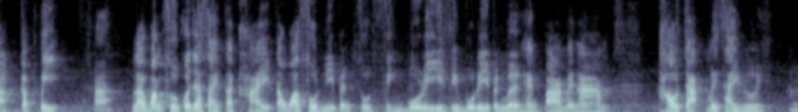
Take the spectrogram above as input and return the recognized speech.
กับกะปิ ค่ะ แล้วบางสูตรก็จะใส่ตะไคร้แต่ว่าสูตรนี้เป็นสูตรสิงห์บุรี สิงห์บุรีเป็นเมืองแห่งปลาแม่น้ำเขาจะไม่ใส่เลย อื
